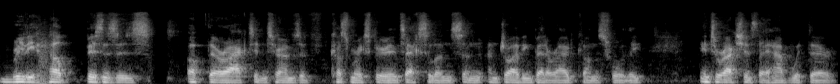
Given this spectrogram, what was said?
really help businesses up their act in terms of customer experience excellence and, and driving better outcomes for the interactions they have with their,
